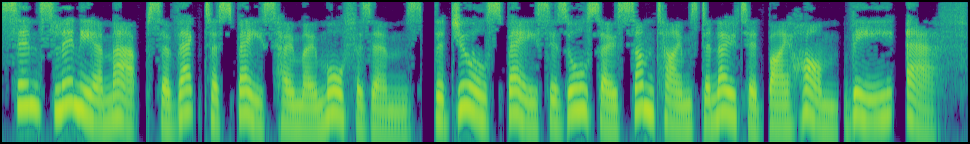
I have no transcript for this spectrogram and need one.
Since linear maps are vector space homomorphisms, the dual space is also sometimes denoted by Hom v, f.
